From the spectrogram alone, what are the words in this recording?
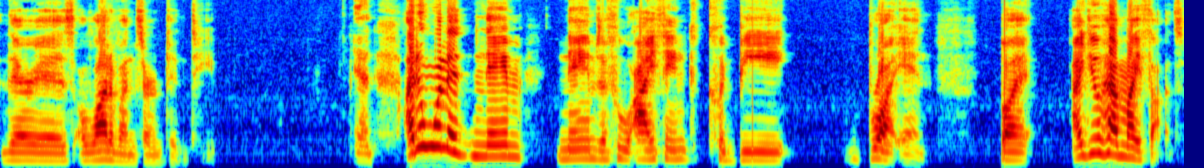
there is a lot of uncertainty. And I don't want to name names of who I think could be brought in, but I do have my thoughts.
